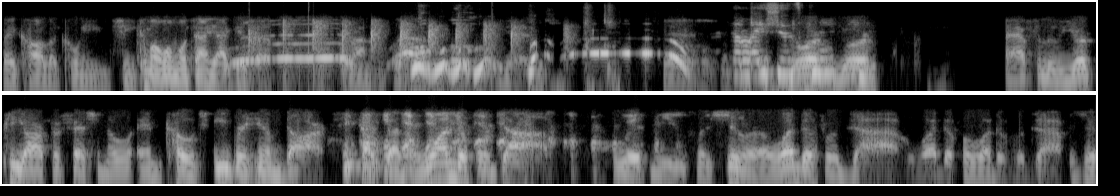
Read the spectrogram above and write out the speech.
They call her Queen Chi. Come on, one more time, y'all give her a round of applause. Yeah. Yeah. Congratulations, your Queen. your absolutely your PR professional and coach Ibrahim Dar has done a wonderful job with you for sure. A wonderful job, wonderful, wonderful job for sure.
